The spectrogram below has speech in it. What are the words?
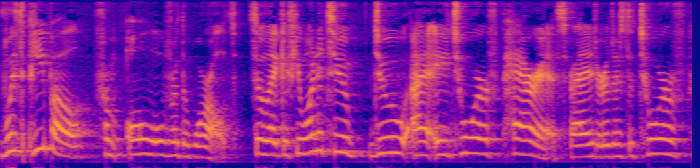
with people from all over the world. So, like, if you wanted to do a, a tour of Paris, right, or there's a tour of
